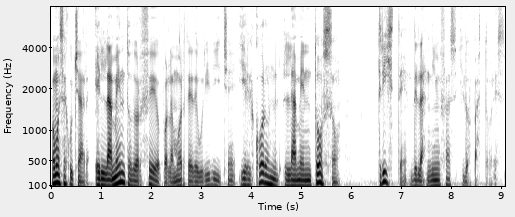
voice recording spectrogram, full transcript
Vamos a escuchar el lamento de Orfeo por la muerte de Euridice y el coro lamentoso, triste de las ninfas y los pastores.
